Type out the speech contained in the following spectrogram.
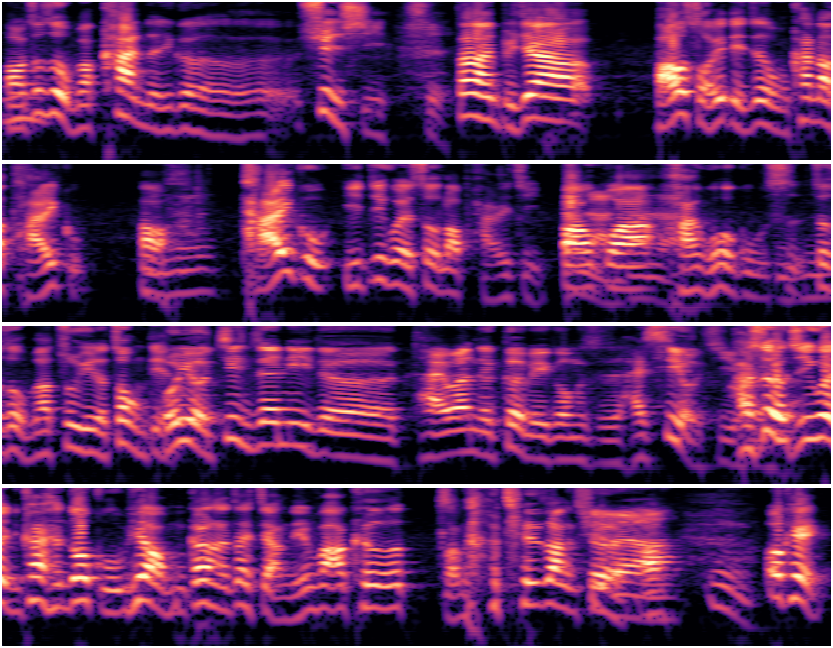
哦，这是我们要看的一个讯息，是，当然比较保守一点，就是我们看到台股。哦，台股一定会受到排挤，包括韩国股市，这是我们要注意的重点。我有竞争力的台湾的个别公司还是有机会，还是有机会。你看很多股票，我们刚才在讲联发科涨到天上去了啊。嗯，OK，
